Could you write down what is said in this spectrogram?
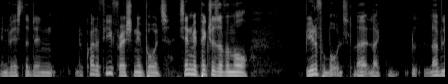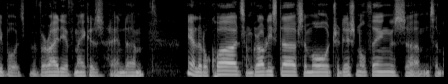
invested in quite a few fresh new boards. He sent me pictures of them all. Beautiful boards, like lovely boards, variety of makers, and um, yeah, little quads, some grovelly stuff, some more traditional things, um, some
